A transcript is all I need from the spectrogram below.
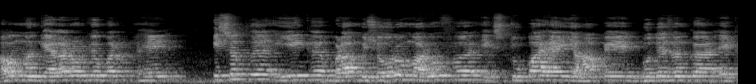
اب ہم منکیالہ روڈ کے اوپر ہیں۔ اس وقت یہ ایک بڑا مشہور و معروف ایک سٹوپا ہے۔ یہاں پہ بدھزم کا ایک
